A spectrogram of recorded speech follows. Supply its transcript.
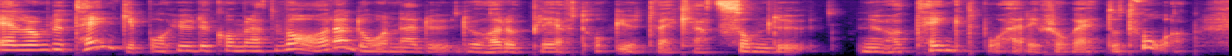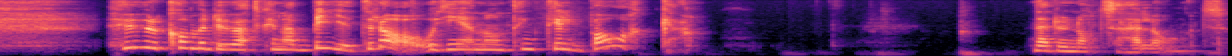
eller om du tänker på hur det kommer att vara då när du, du har upplevt och utvecklats som du nu har tänkt på här i fråga 1 och 2. Hur kommer du att kunna bidra och ge någonting tillbaka? När du nått så här långt.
